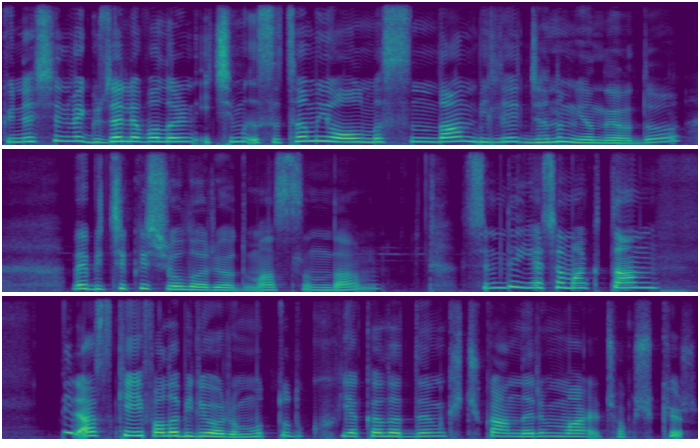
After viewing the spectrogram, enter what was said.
Güneşin ve güzel havaların içimi ısıtamıyor olmasından bile canım yanıyordu ve bir çıkış yolu arıyordum aslında. Şimdi yaşamaktan biraz keyif alabiliyorum. Mutluluk yakaladığım küçük anlarım var çok şükür.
